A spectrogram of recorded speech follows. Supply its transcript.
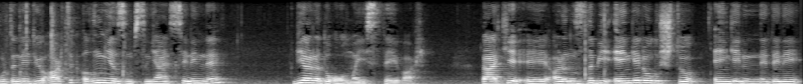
Burada ne diyor? Artık alım yazımsın. Yani seninle bir arada olma isteği var. Belki e, aranızda bir engel oluştu. Engelin nedeni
